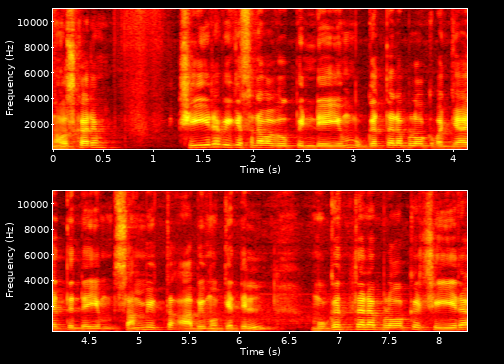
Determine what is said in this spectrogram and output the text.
നമസ്കാരം. ക്ഷീരവികസന വകുപ്പിന്റെയും മുഖത്തല ബ്ലോക്ക് പഞ്ചായത്തിന്റെയും സംയുക്ത ആഭിമുഖ്യത്തിൽ മുഖത്തല ബ്ലോക്ക് ക്ഷീര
